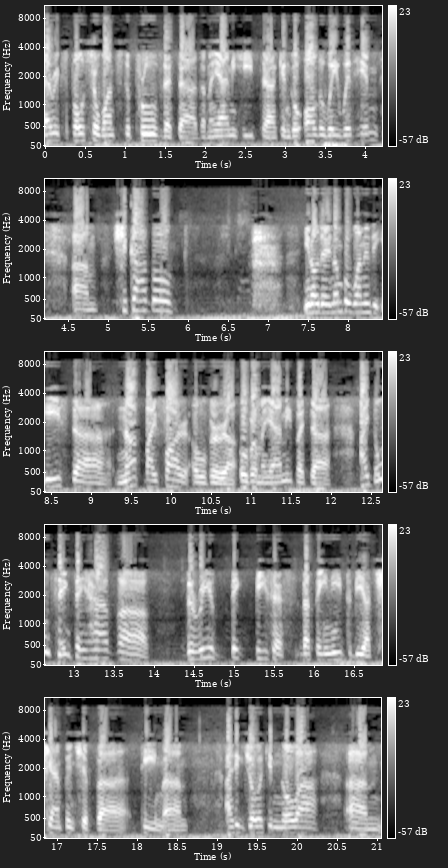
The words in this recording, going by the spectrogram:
Erik Spoelstra wants to prove that uh, the Miami Heat uh, can go all the way with him. Um, Chicago, you know, they're number one in the East, uh, not by far over uh, over Miami, but uh, I don't think they have uh, the real big pieces that they need to be a championship uh, team. Um, I think Joakim Noah um,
